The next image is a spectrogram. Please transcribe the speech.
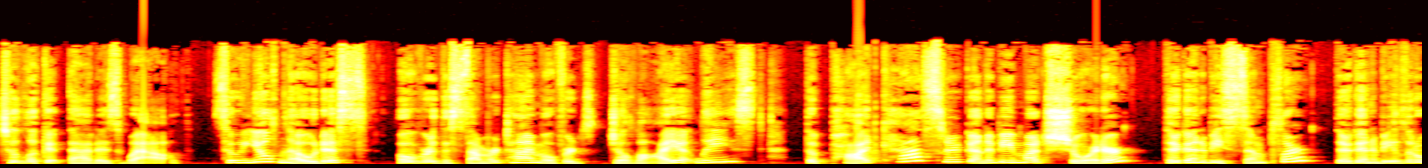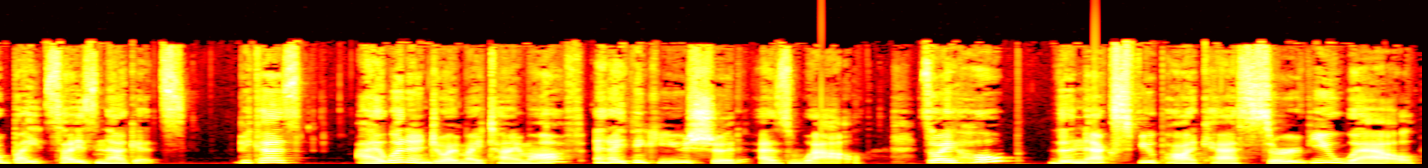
to look at that as well. So you'll notice over the summertime, over July at least, the podcasts are going to be much shorter. They're going to be simpler. They're going to be little bite sized nuggets because I want to enjoy my time off and I think you should as well. So I hope the next few podcasts serve you well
